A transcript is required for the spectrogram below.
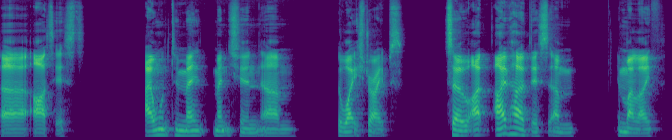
uh, artists, I want to men- mention um, the White Stripes. So I- I've heard this um, in my life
